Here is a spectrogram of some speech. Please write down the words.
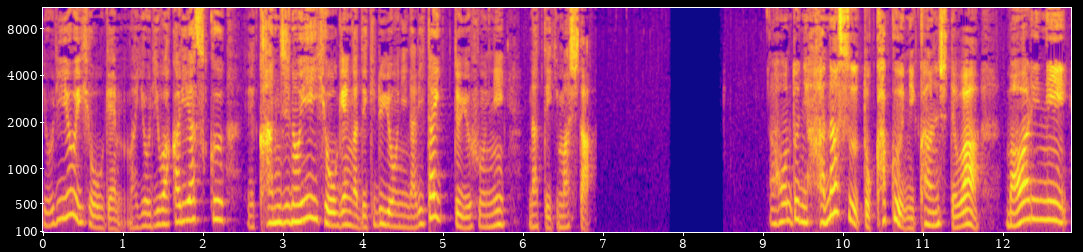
より良い表現、まあ、より分かりやすく、感じのいい表現ができるようになりたいというふうになっていきました。本当に話すと書くに関しては、周りに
